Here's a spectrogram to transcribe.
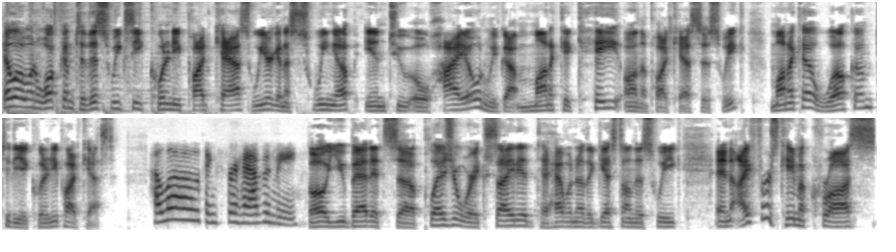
Hello and welcome to this week's Equinety podcast. We are going to swing up into Ohio and we've got Monica Kay on the podcast this week. Monica, welcome to the Equinety podcast. Hello, thanks for having me. Oh, you bet. It's a pleasure. We're excited to have another guest on this week. And I first came across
